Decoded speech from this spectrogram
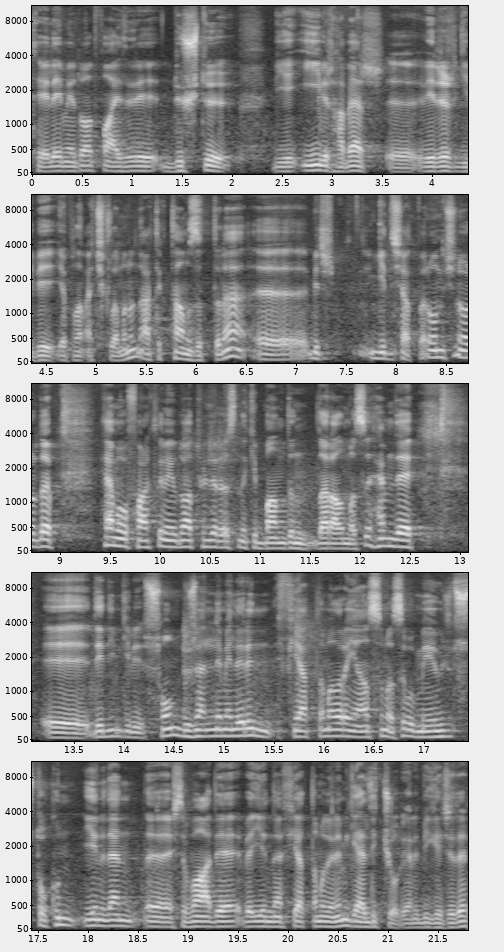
TL mevduat faizleri düştü diye iyi bir haber e, verir gibi yapılan açıklamanın artık tam zıttına e, bir gidişat var. Onun için orada hem o farklı mevduat türleri arasındaki bandın daralması hem de dediğim gibi son düzenlemelerin fiyatlamalara yansıması bu mevcut stokun yeniden işte vade ve yeniden fiyatlama dönemi geldikçe oluyor. Yani bir gecede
